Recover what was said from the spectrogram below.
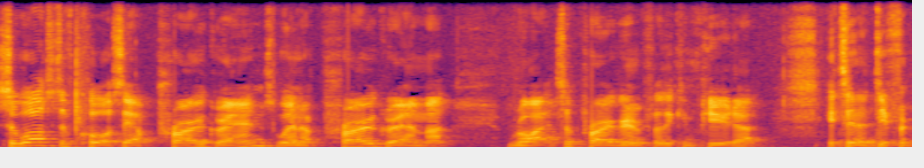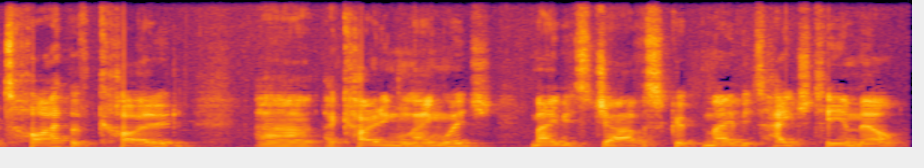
so whilst of course our programs, when a programmer writes a program for the computer, it's in a different type of code, uh, a coding language. Maybe it's JavaScript, maybe it's HTML.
